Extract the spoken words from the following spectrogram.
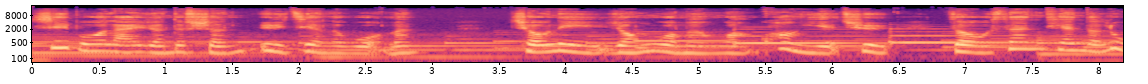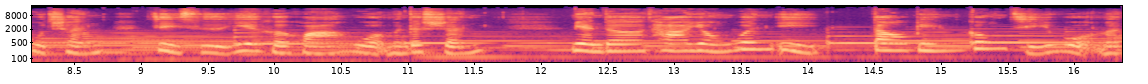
希伯来人的神遇见了我们，求你容我们往旷野去，走三天的路程，祭祀耶和华我们的神，免得他用瘟疫、刀兵攻击我们。”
